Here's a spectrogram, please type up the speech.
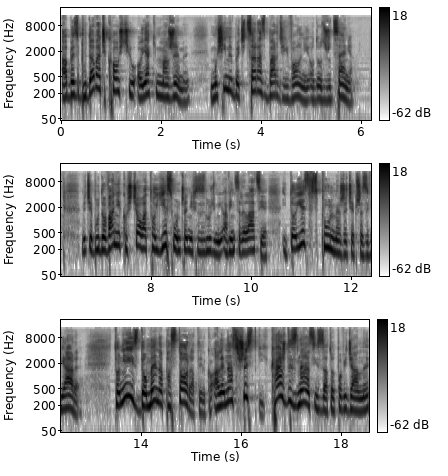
Aby zbudować kościół, o jakim marzymy, musimy być coraz bardziej wolni od odrzucenia. Wiecie, budowanie kościoła to jest łączenie się z ludźmi, a więc relacje, i to jest wspólne życie przez wiarę. To nie jest domena pastora tylko, ale nas wszystkich. Każdy z nas jest za to odpowiedzialny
